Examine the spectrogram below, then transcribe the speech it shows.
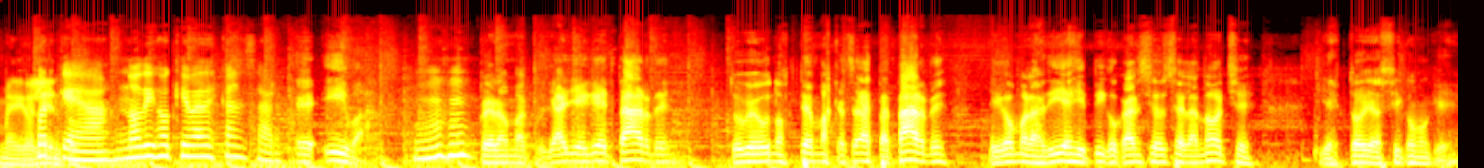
Medio ¿Por lento. qué? Ah, no dijo que iba a descansar. Eh, iba, pero me- ya llegué tarde. Tuve unos temas que hacer hasta tarde. Llegamos a las 10 y pico, casi 11 de la noche. Y estoy así como que.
